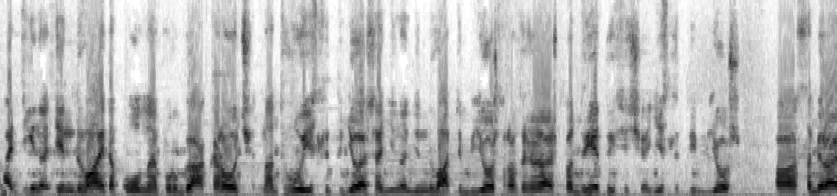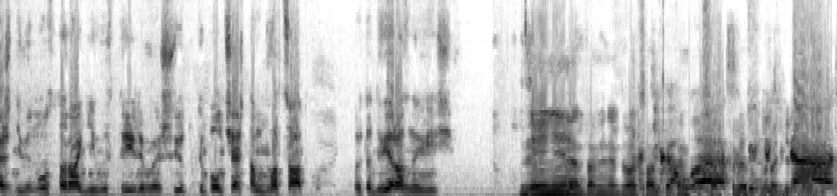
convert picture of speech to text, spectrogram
1-1-2 это полная пурга. Короче, на двое, если ты делаешь 1-1-2, ты бьешь, разряжаешь по 2000, если ты бьешь, э, собираешь 90 раги и выстреливаешь ее, то ты получаешь там двадцатку. Это две разные вещи. Не-не, там не 20 Тихо, там а, 50 плюс смотрите, у вроде бы. тебя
